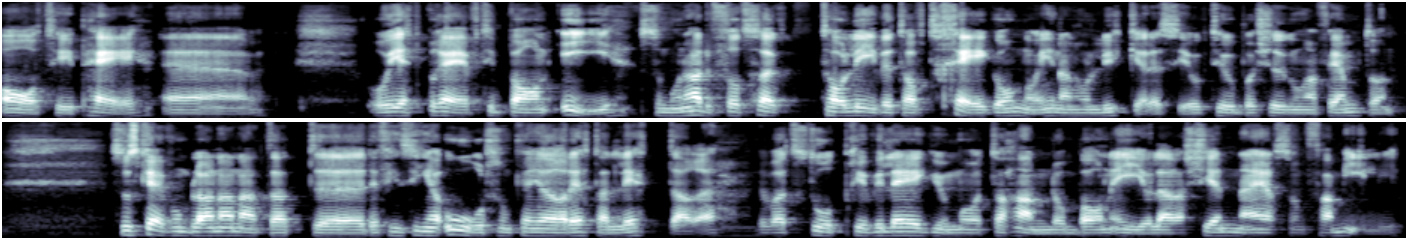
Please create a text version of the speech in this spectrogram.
A till P. Eh, och i ett brev till barn I, som hon hade försökt ta livet av tre gånger innan hon lyckades i oktober 2015, så skrev hon bland annat att det finns inga ord som kan göra detta lättare. Det var ett stort privilegium att ta hand om barn i och lära känna er som familj.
